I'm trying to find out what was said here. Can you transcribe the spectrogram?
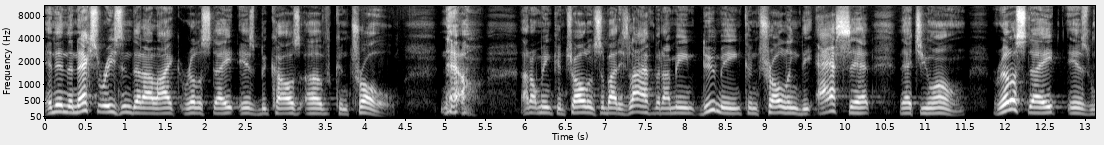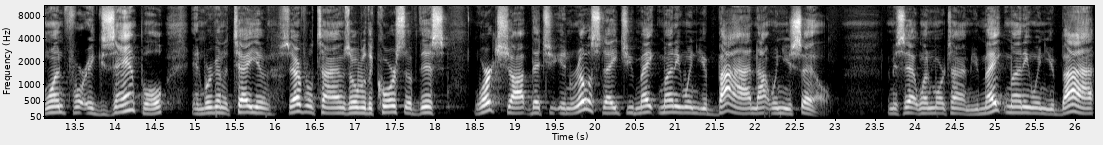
And then the next reason that I like real estate is because of control. Now, I don't mean controlling somebody's life, but I mean do mean controlling the asset that you own. Real estate is one for example, and we're going to tell you several times over the course of this workshop that you, in real estate you make money when you buy, not when you sell. Let me say that one more time. You make money when you buy,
